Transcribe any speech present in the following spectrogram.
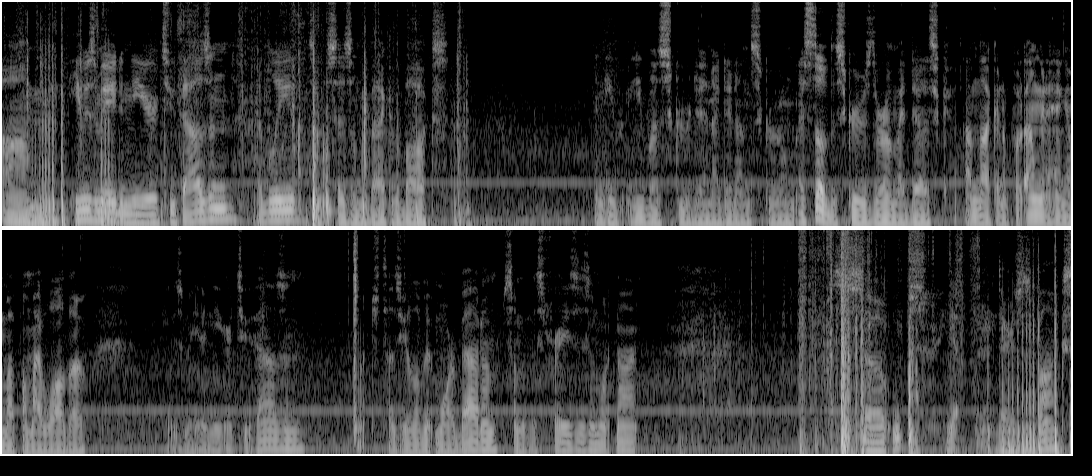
Um, he was made in the year 2000, I believe. That's what it says on the back of the box. And he, he was screwed in. I did unscrew him. I still have the screws. They're on my desk. I'm not going to put... I'm going to hang him up on my wall, though. He was made in the year 2000. That just tells you a little bit more about him. Some of his phrases and whatnot. So, oops. Yep, there's his box.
